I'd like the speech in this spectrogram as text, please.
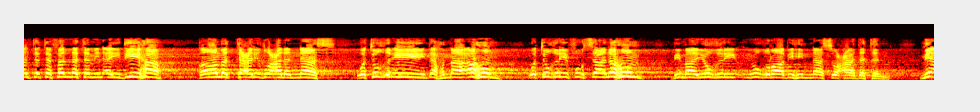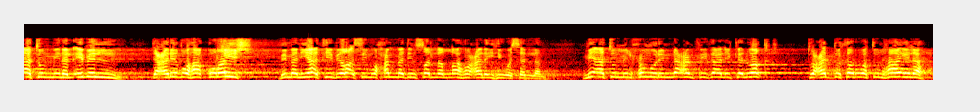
أن تتفلت من أيديها. قامت تعرض على الناس وتغري دهماءهم وتغري فرسانهم بما يغري يغرى به الناس عادة. مئة من الإبل تعرضها قريش بمن يأتي برأس محمد صلى الله عليه وسلم. مئة من حمر النعم في ذلك الوقت تعد ثروة هائلة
